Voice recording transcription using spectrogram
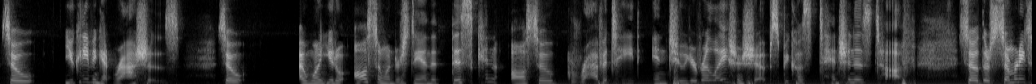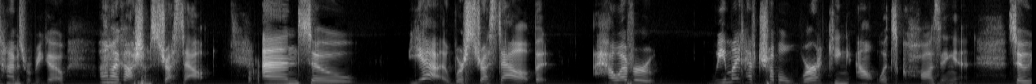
So you can even get rashes. So I want you to also understand that this can also gravitate into your relationships because tension is tough. So there's so many times where we go, "Oh my gosh, I'm stressed out." And so yeah, we're stressed out, but however, we might have trouble working out what's causing it. So,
